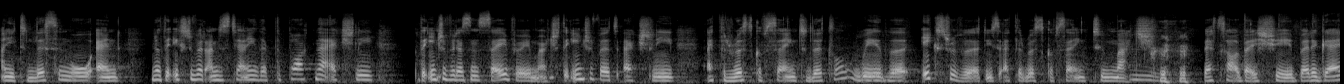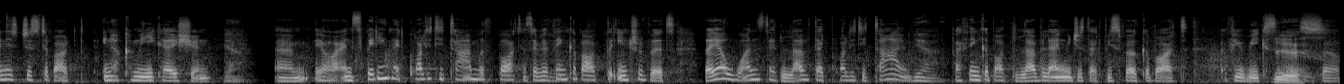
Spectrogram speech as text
I need to listen more, and you know, the extrovert understanding that the partner actually. The introvert doesn't say very much. The introvert's actually at the risk of saying too little, where the extrovert is at the risk of saying too much. That's how they share. But again, it's just about you know communication. Yeah. Um, yeah, and spending that quality time with partners. If you think about the introverts, they are ones that love that quality time. Yeah. If I think about the love languages that we spoke about a few weeks ago. Yes. So,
